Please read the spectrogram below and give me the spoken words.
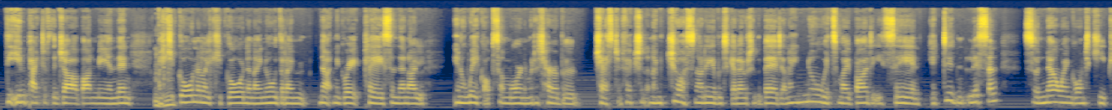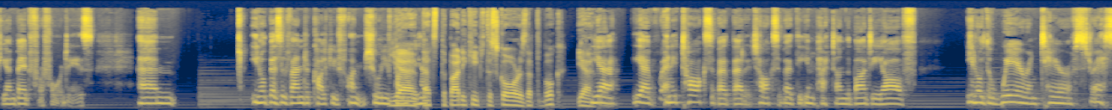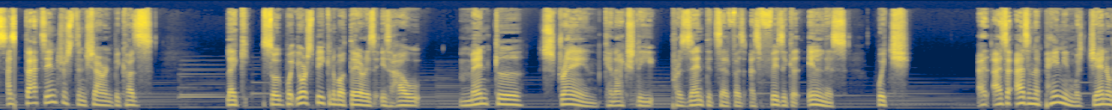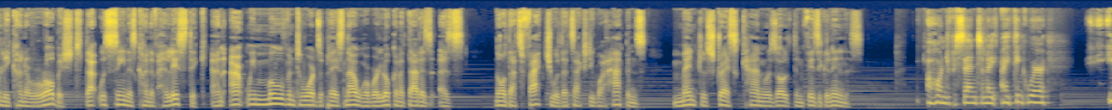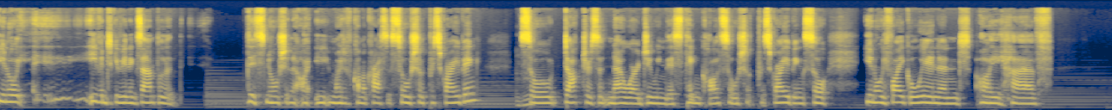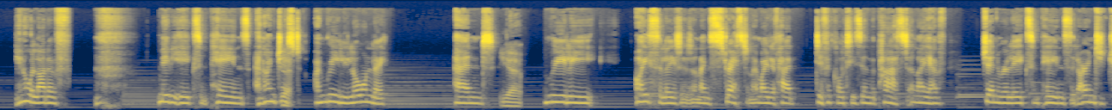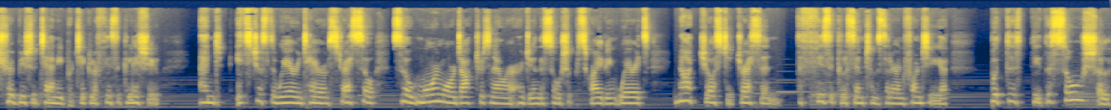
the impact of the job on me. And then mm-hmm. I keep going and I keep going. And I know that I'm not in a great place. And then I'll, you know, wake up some morning with a terrible chest infection and I'm just not able to get out of the bed. And I know it's my body saying, you didn't listen. So now I'm going to keep you in bed for four days. Um, you know, Bessel van der Kolk, I'm sure you've Yeah, that's The Body Keeps the Score. Is that the book? Yeah. Yeah. Yeah. And it talks about that. It talks about the impact on the body of you know, the wear and tear of stress. And that's interesting, Sharon, because like so what you're speaking about there is is how mental strain can actually present itself as, as physical illness, which as as an opinion was generally kind of rubbished. That was seen as kind of holistic. And aren't we moving towards a place now where we're looking at that as as no, that's factual. That's actually what happens. Mental stress can result in physical illness hundred percent. And I, I think we're, you know, even to give you an example, this notion you might have come across as social prescribing. Mm-hmm. So doctors now are doing this thing called social prescribing. So, you know, if I go in and I have, you know, a lot of maybe aches and pains, and I'm just, yeah. I'm really lonely and yeah. really isolated and I'm stressed and I might have had difficulties in the past and I have general aches and pains that aren't attributed to any particular physical issue. And it's just the wear and tear of stress. So, so more and more doctors now are, are doing the social prescribing where it's not just addressing the physical symptoms that are in front of you, but the, the, the social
